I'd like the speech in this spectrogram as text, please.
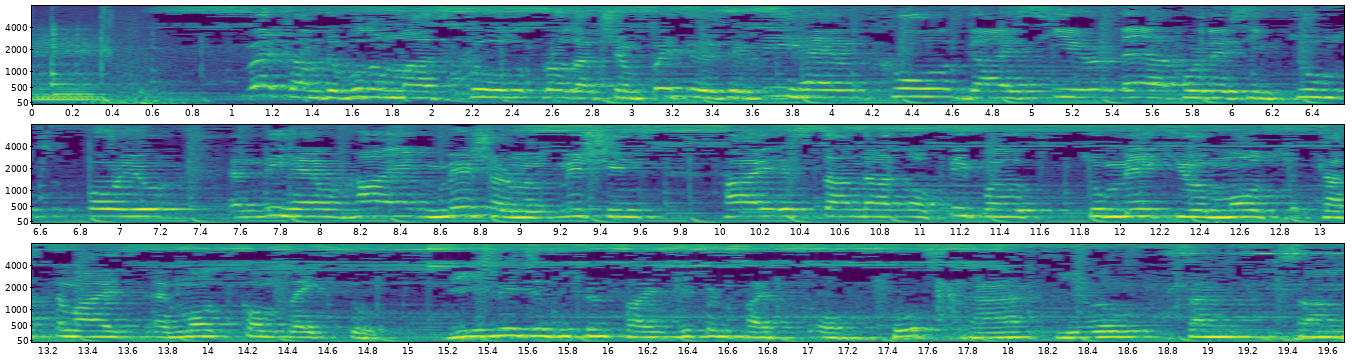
Welcome to Bulunmaz Tool Production Facility. We have cool guys here that are producing tools for you and we have high measurement machines, high standard of people to make you most customized and most complex tools. We imagine different types, different types of tools, and we will send some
